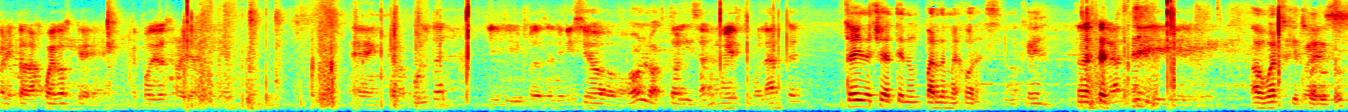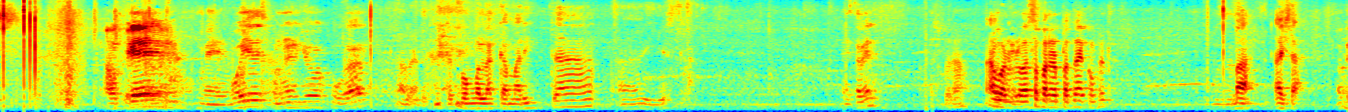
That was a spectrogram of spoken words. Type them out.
orientado a juegos que podido desarrollar aquí en, en Cara Oculta. Y pues desde el inicio Oh, lo actualizaron. muy estimulante. Sí, de hecho ya tiene un par de mejoras. Ok. estimulante y A ver si quieres jugarlo pues, tú. aunque Me voy a disponer yo a jugar. A ver, déjate pongo la camarita. Ahí está. ¿Está bien? Espera. Ah, bueno, Ok. ¿lo vas a poner en pantalla completa? Va, ahí está. Ok,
